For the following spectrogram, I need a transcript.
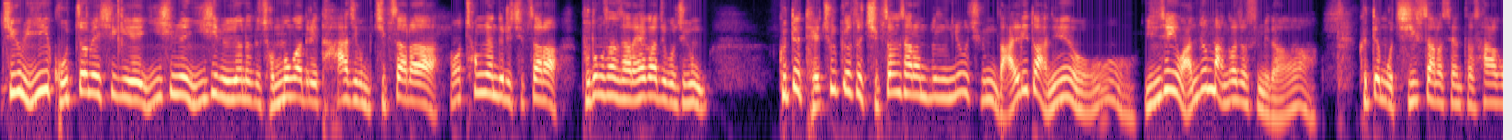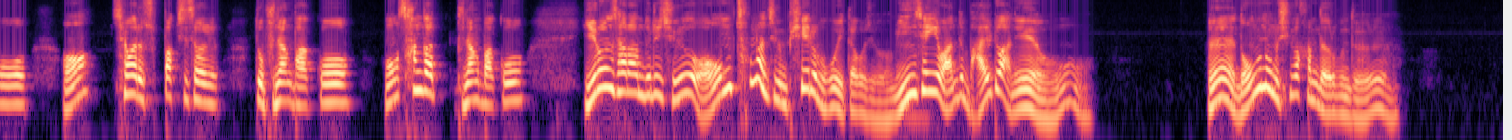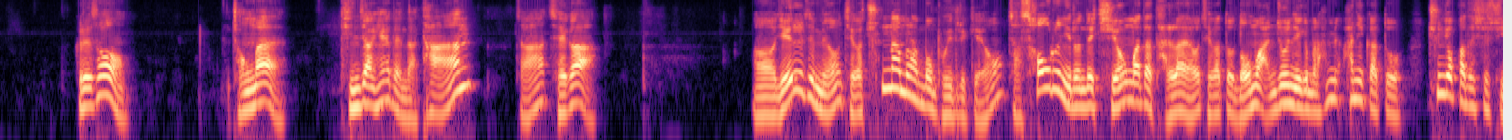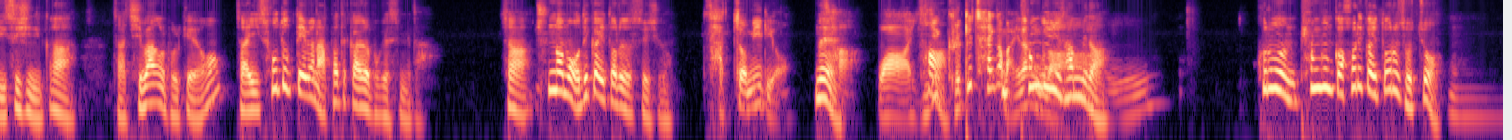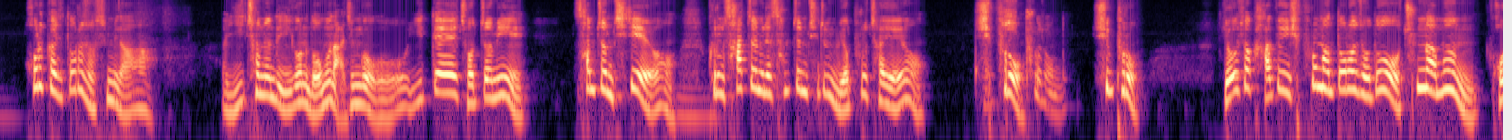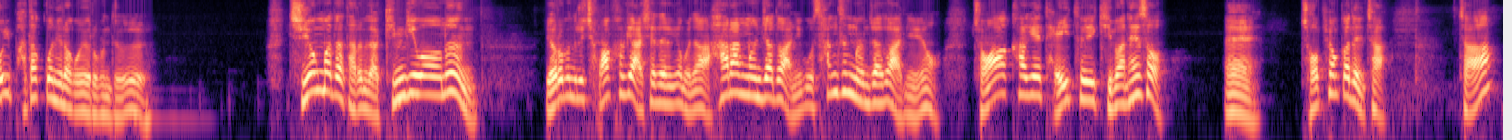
지금 이 고점의 시기에 20년, 21년에도 전문가들이 다 지금 집 사라, 어, 청년들이 집 사라, 부동산 사라 해가지고 지금 그때 대출 껴서 집 산 사람들은요, 지금 난리도 아니에요. 인생이 완전 망가졌습니다. 그때 뭐 지식산업센터 사고, 어? 생활의 숙박시설 또 분양받고, 어? 상가 분양받고, 이런 사람들이 지금 엄청난 지금 피해를 보고 있다고 지금. 인생이 완전 말도 아니에요. 예, 네, 너무너무 심각합니다, 여러분들. 그래서 정말 긴장해야 된다. 단, 자, 제가 어, 예를 들면 제가 충남을 한번 보여드릴게요. 자, 서울은 이런데 지역마다 달라요. 제가 또 너무 안 좋은 얘기만 함- 하니까 또 충격받으실 수 있으시니까 자, 지방을 볼게요. 자, 이 소득 대면 아파트 가격을 보겠습니다. 자, 충남은 어디까지 떨어졌어요, 지금? 4.1이요. 네. 4. 와, 이게 사. 그렇게 차이가 많이 나는구나. 평균이 삽니다. 오. 그러면 평균가 허리까지 떨어졌죠. 음. 허리까지 떨어졌습니다. 2000년대 이거는 너무 낮은 거고 이때 저점이 3.7이에요. 그럼 4.1에 3.7이면 몇 프로 차이예요? 10%. 10% 정도. 10%. 여기서 가격이 10%만 떨어져도 충남은 거의 바닥권이라고요, 여러분들. 지역마다 다릅니다. 김기원은 여러분들이 정확하게 아셔야 되는 게 뭐냐. 하락론자도 아니고 상승론자도 아니에요. 정확하게 데이터에 기반해서, 예, 저평가된, 자, 자,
